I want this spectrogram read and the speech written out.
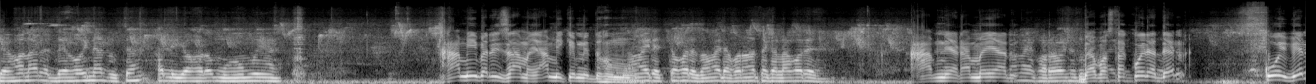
দেহ না রে দেহই না দুতে খালি ইহর মুহ মুহে আমি এবারে জামাই আমি কেমনি করে করে। আপনি একটা মেয়ে আর জামাই করা হয়েছে তো ব্যবস্থা কইরা দেন কইবেন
